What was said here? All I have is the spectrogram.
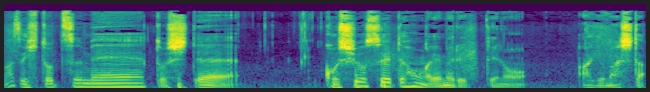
まず1つ目として腰を据えて本が読めるっていうのを挙げました。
